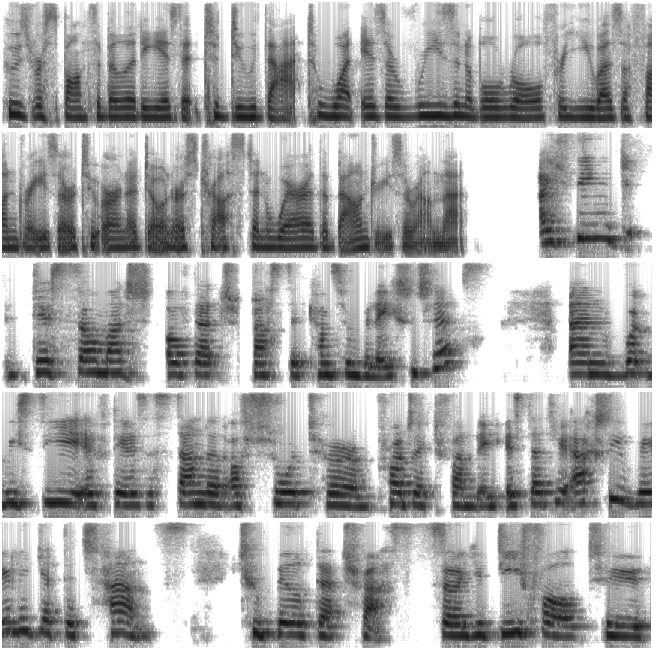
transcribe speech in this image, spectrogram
Whose responsibility is it to do that? What is a reasonable role for you as a fundraiser to earn a donor's trust, and where are the boundaries around that? I think there's so much of that trust that comes from relationships. And what we see if there's a standard of short term project funding is that you actually rarely get the chance to build that trust. So you default to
